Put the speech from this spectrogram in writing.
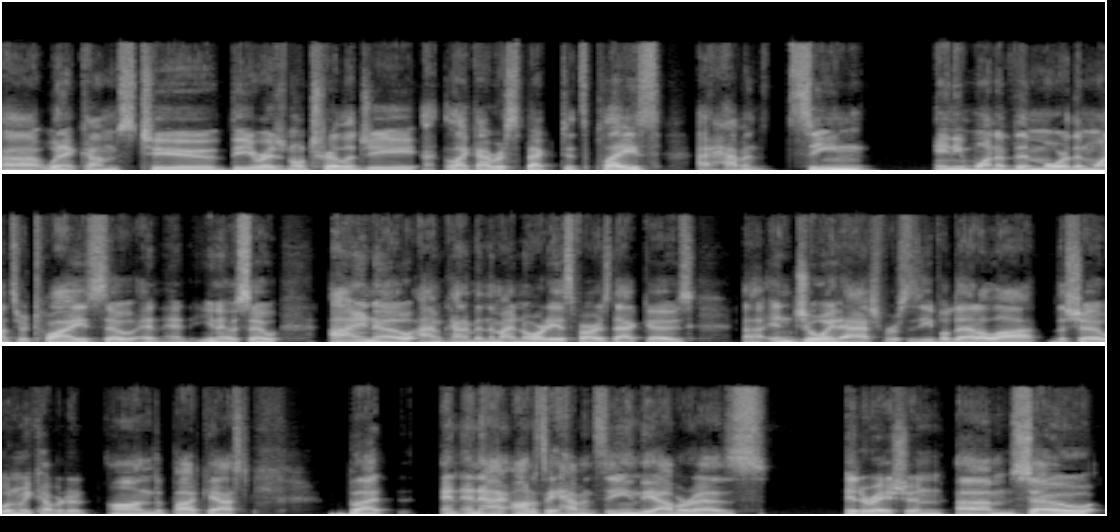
uh, when it comes to the original trilogy. Like I respect its place. I haven't seen any one of them more than once or twice. So and and you know, so I know I'm kind of in the minority as far as that goes. Uh, enjoyed Ash versus Evil Dead a lot, the show when we covered it on the podcast. But and and I honestly haven't seen the Alvarez iteration. Um, so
